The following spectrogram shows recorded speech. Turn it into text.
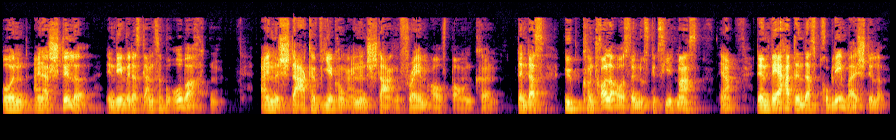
und einer Stille, indem wir das Ganze beobachten, eine starke Wirkung, einen starken Frame aufbauen können. Denn das übt Kontrolle aus, wenn du es gezielt machst. Ja? Denn wer hat denn das Problem bei Stille?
